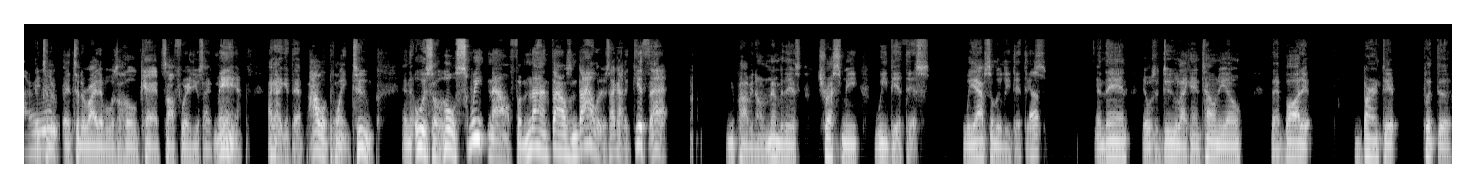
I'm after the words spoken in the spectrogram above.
I remember. And to, the, and to the right of it was a whole CAD software. You was like, man, I gotta get that PowerPoint too. And oh, it's a whole suite now for nine thousand dollars. I gotta get that. You probably don't remember this. Trust me, we did this. We absolutely did this. Yep. And then there was a dude like Antonio that bought it, burnt it, put the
